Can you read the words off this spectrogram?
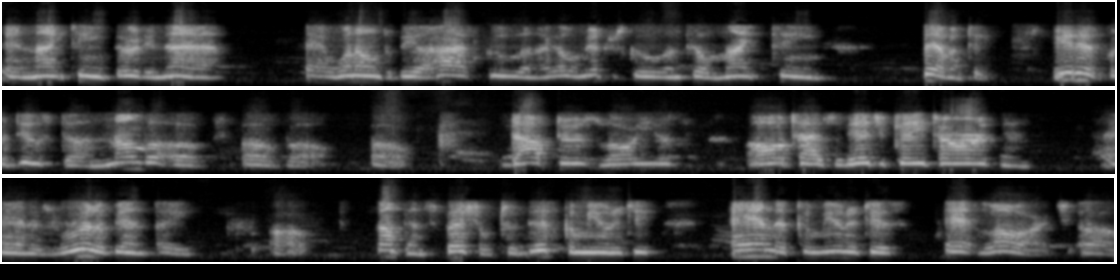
in 1939 and went on to be a high school and an elementary school until 1970. It has produced a number of, of uh, uh, doctors, lawyers, all types of educators, and and it's really been a uh, something special to this community and the communities at large. Uh,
